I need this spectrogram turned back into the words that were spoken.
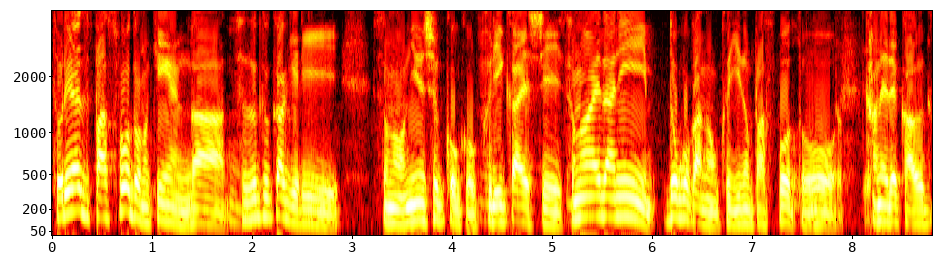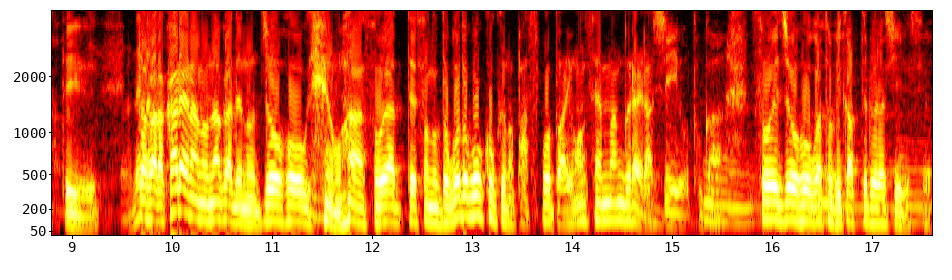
とりあえずパスポートの期限が続く限り、その入出国を繰り返し、その間にどこかの国のパスポートを金で買うっていう。だから彼らの中での情報源はそうやってそのどこどこ国のパスポートは4,000万ぐらいらしいよとか、そういう情報が飛び交ってるらしいですよ、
